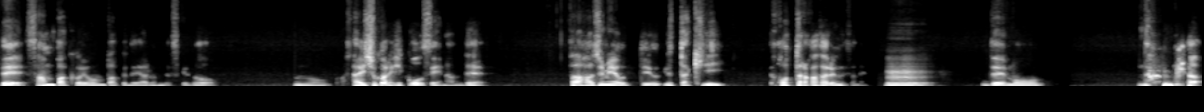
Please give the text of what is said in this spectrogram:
て、3泊か4泊でやるんですけど、その最初から飛行生なんで、さあ始めようって言言ったきり、ほったらかされるんですよね。うんで、もう、なんか、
